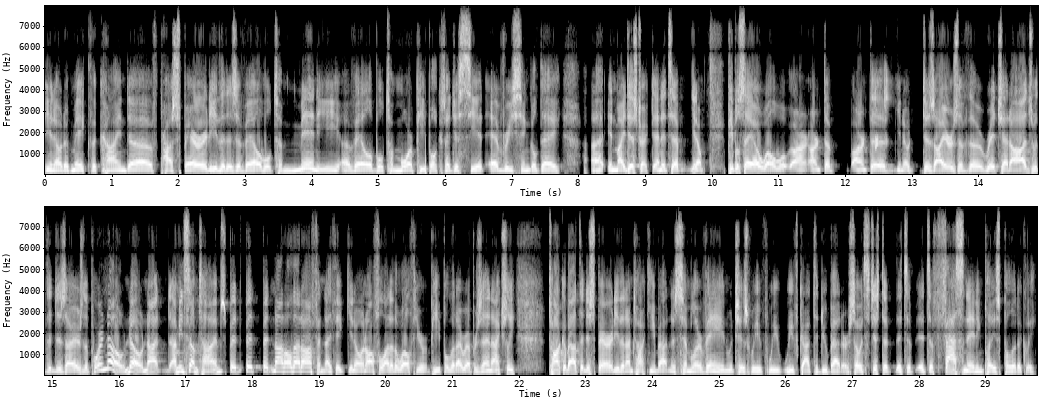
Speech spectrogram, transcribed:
you know, to make the kind of prosperity that is available to many available to more people because I just see it every single day uh, in my district. And it's a, you know, people say, oh, well, aren't, aren't the aren't the you know desires of the rich at odds with the desires of the poor? No no not i mean sometimes but but but not all that often. I think you know an awful lot of the wealthier people that i represent actually talk about the disparity that i'm talking about in a similar vein which is we've we, we've got to do better. So it's just a it's a it's a fascinating place politically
